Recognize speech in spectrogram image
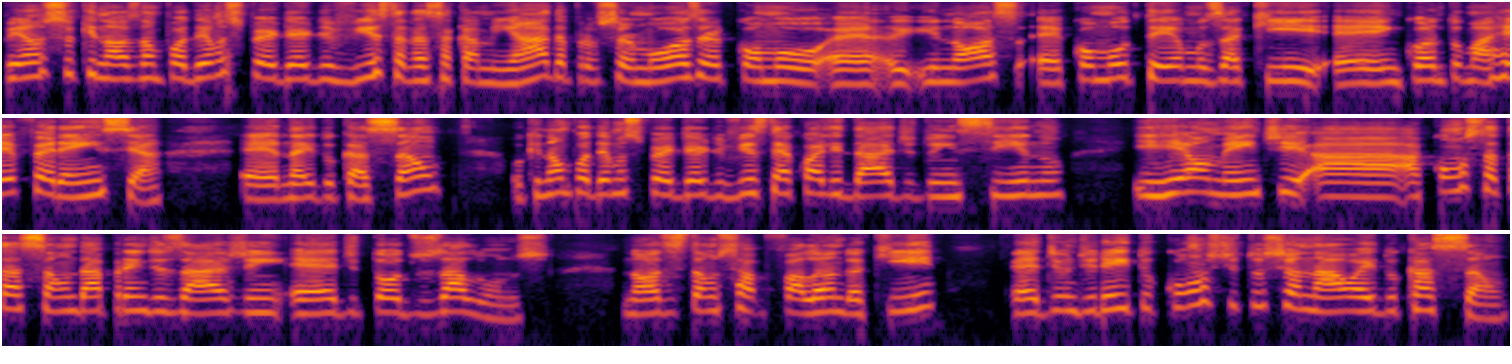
Penso que nós não podemos perder de vista nessa caminhada, professor Moser, como é, e nós, é, como temos aqui é, enquanto uma referência é, na educação, o que não podemos perder de vista é a qualidade do ensino e realmente a, a constatação da aprendizagem é, de todos os alunos. Nós estamos falando aqui é, de um direito constitucional à educação.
